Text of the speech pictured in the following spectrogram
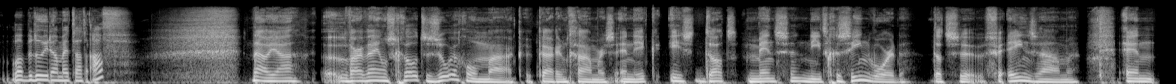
Wat bedoel je dan met dat af? Nou ja, waar wij ons grote zorgen om maken, Karin Gamers en ik, is dat mensen niet gezien worden. Dat ze vereenzamen. En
